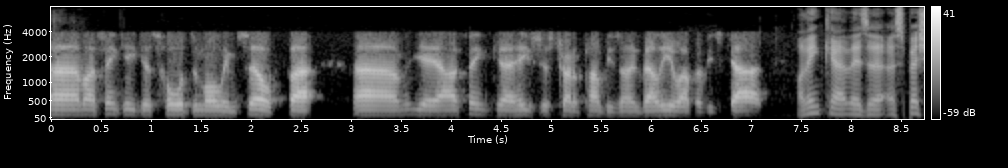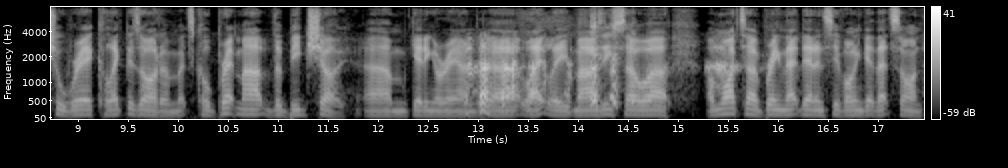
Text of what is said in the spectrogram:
Um, I think he just hoards them all himself. But um, yeah, I think uh, he's just trying to pump his own value up of his card. I think uh, there's a, a, special rare collector's item. It's called Brett Maher The Big Show, um, getting around uh, lately, Marzi. So uh, I might uh, bring that down and see if I can get that signed.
